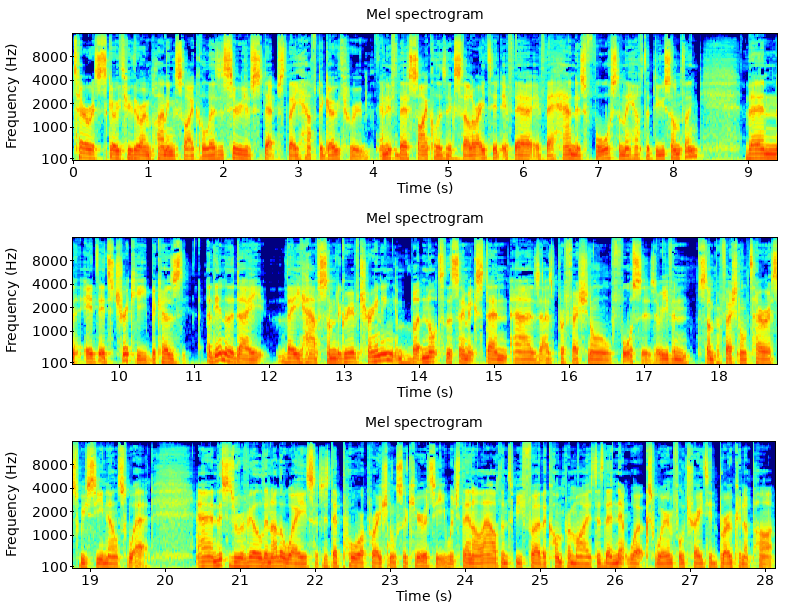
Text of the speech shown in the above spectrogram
terrorists go through their own planning cycle. There's a series of steps they have to go through, and if their cycle is accelerated, if their if their hand is forced and they have to do something, then it, it's tricky because at the end of the day, they have some degree of training, but not to the same extent as, as professional forces or even some professional terrorists we've seen elsewhere. And this is revealed in other ways, such as their poor operational security, which then allowed them to be further compromised as their networks were infiltrated, broken apart.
